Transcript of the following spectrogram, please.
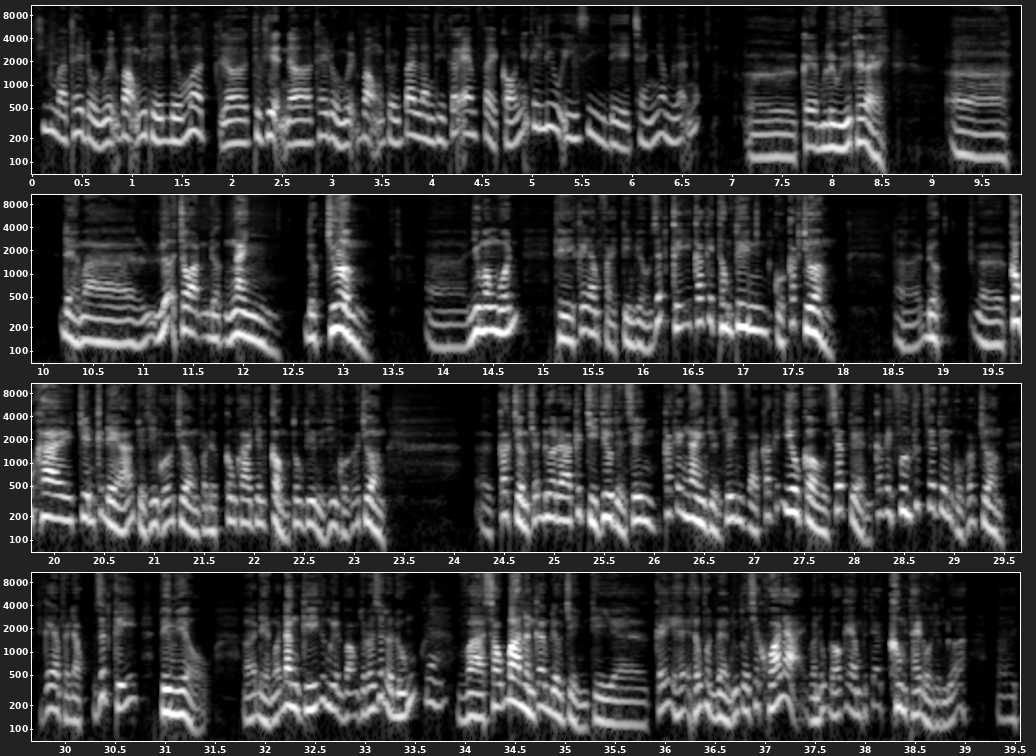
khi mà thay đổi nguyện vọng như thế nếu mà uh, thực hiện uh, thay đổi nguyện vọng tới ba lần thì các em phải có những cái lưu ý gì để tránh nhầm lẫn ờ, các em lưu ý thế này. Uh, để mà lựa chọn được ngành được trường uh, như mong muốn thì các em phải tìm hiểu rất kỹ các cái thông tin của các trường uh, được uh, công khai trên cái đề án tuyển sinh của các trường và được công khai trên cổng thông tin tuyển sinh của các trường các trường sẽ đưa ra cái chỉ tiêu tuyển sinh, các cái ngành tuyển sinh và các cái yêu cầu xét tuyển, các cái phương thức xét tuyển của các trường thì các em phải đọc rất kỹ, tìm hiểu để mà đăng ký cái nguyện vọng cho nó rất là đúng. Yeah. Dạ. Và sau 3 lần các em điều chỉnh thì cái hệ thống phần mềm chúng tôi sẽ khóa lại và lúc đó các em sẽ không thay đổi được nữa.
